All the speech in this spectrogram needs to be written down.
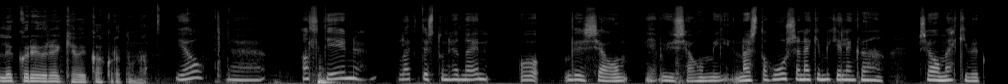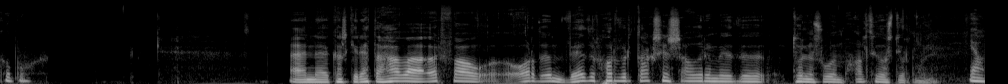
leikur yfir Reykjavík akkurat núna? Já, allt í einu lættist hún hérna inn og við sjáum, já, við sjáum í næsta hús en ekki mikið lengra það, sjáum ekki verið kópúk. En kannski rétt að hafa örf á orð um veðurhorfur dagsins áður en við tölum svo um alltíðastjórnmálinn. Já,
